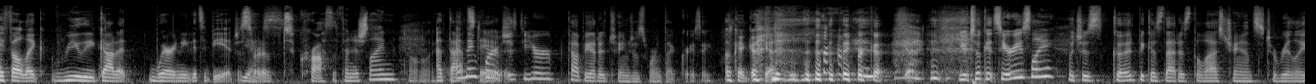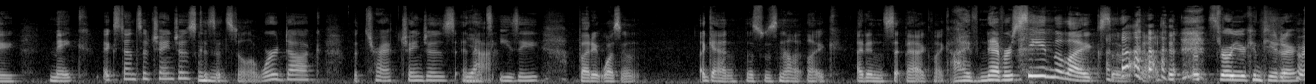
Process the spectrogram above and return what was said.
I felt like really got it where it needed to be. It just sort of Yes. to cross the finish line Totally. at that and they stage. weren't your copy edit changes weren't that crazy. okay, good. Yeah. they were good. You took it seriously, which is good because that is the last chance to really make extensive changes because mm-hmm. it's still a Word doc with track changes and Yeah. that's easy. But it wasn't. Again, this was not like I didn't sit back like I've never seen the likes of. throw your computer.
